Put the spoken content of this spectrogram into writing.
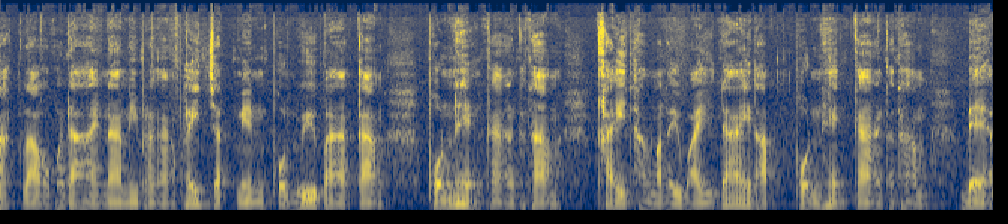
รักเราก็ได้นะมีพลังงานไพ่จัดเน้นผลวิบากกรรม ผลแห่งการกระทำใครทำอะไรไว้ได้รับผลแห่งการกระทำแบบ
